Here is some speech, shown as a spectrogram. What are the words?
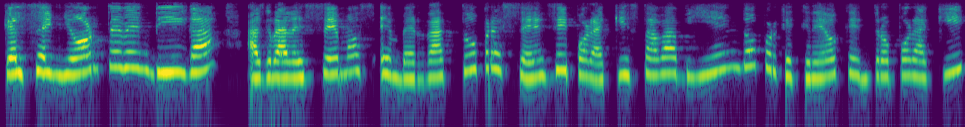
Que el Señor te bendiga. Agradecemos en verdad tu y por aquí estaba viendo porque creo que entró por aquí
